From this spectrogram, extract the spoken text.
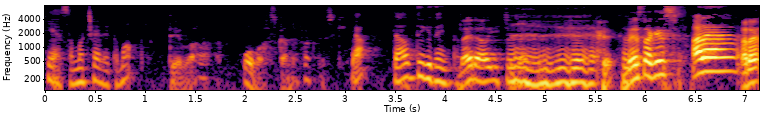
kesa marcelli-tomat. Det var overraskende, faktisk. Ja, det hadde du ikke tenkt deg. Nei, det har jeg ikke. Vi snakkes. Ha det! Ha det.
